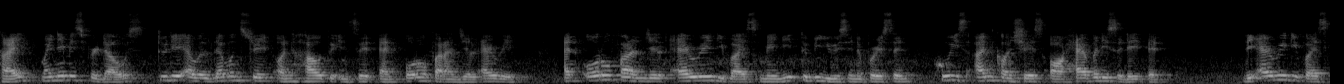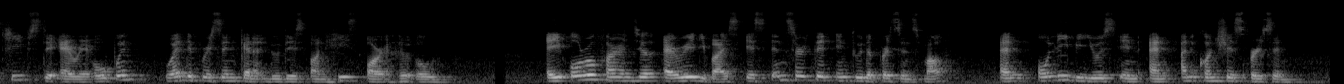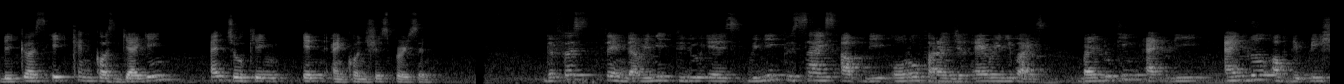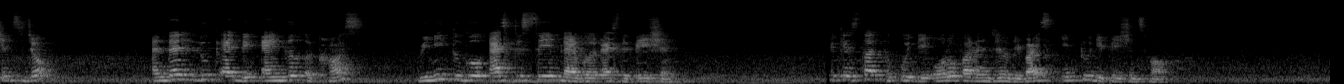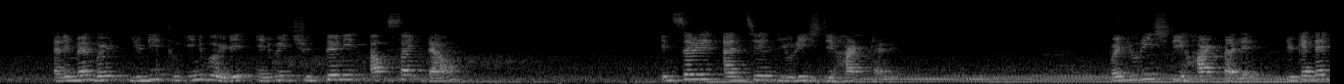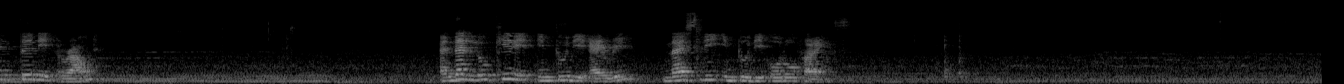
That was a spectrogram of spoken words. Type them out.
Hi, my name is Firdaus. Today I will demonstrate on how to insert an oropharyngeal airway. An oropharyngeal airway device may need to be used in a person who is unconscious or heavily sedated. The airway device keeps the airway open when the person cannot do this on his or her own. A oropharyngeal airway device is inserted into the person's mouth and only be used in an unconscious person because it can cause gagging and choking in an conscious person. The first thing that we need to do is we need to size up the oropharyngeal airway device by looking at the angle of the patient's jaw and then look at the angle across. We need to go as the same level as the patient. We can start to put the oropharyngeal device into the patient's mouth. And remember, you need to invert it in which you turn it upside down Insert it until you reach the hard palate. When you reach the hard palate, you can then turn it around and then locate it into the airway, nicely into the oropharynx.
